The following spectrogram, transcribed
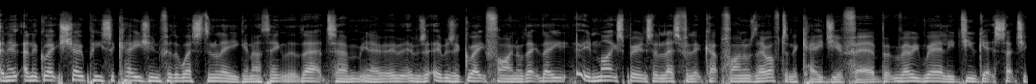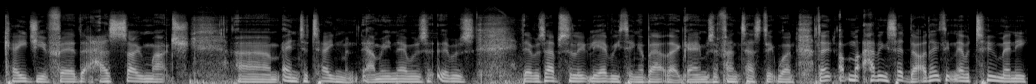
and a, and a great showpiece occasion for the Western League. And I think that that um, you know it, it, was it was a great final. They, they, in my experience of Les Phillips Cup finals, they're often a cagey affair, but very rarely do you get such a cagey affair that has so much um, entertainment. I mean, there was there was there was absolutely everything about that game. It was a fantastic one. Having said that, I don't think there were too many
